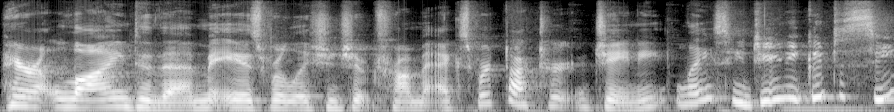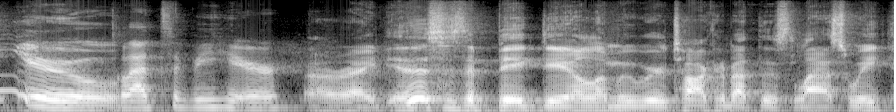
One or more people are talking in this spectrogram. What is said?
parent lying to them is relationship trauma expert Dr. Janie Lacy. Janie, good to see you. Glad to be here. All right, this is a big deal. I mean, we were talking about this last week.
